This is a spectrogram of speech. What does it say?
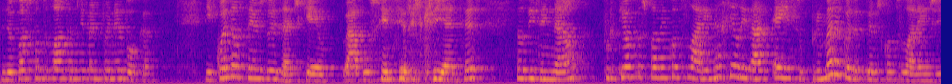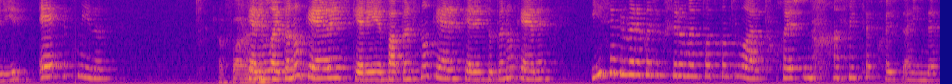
mas eu posso controlar o que a minha mãe me põe na boca. E quando eles têm os dois anos, que é a adolescência das crianças, eles dizem não porque é o que eles podem controlar. E na realidade é isso. A primeira coisa que podemos controlar e ingerir é a comida. Se querem nisso, leite ou não querem, se querem a papa se não querem, se querem sopa não querem. Isso é a primeira coisa que o ser humano pode controlar, porque o resto não há muita coisa ainda.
